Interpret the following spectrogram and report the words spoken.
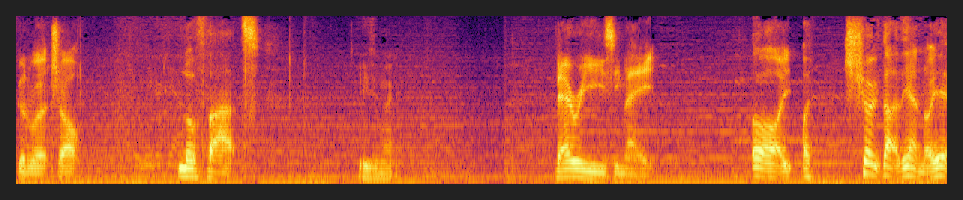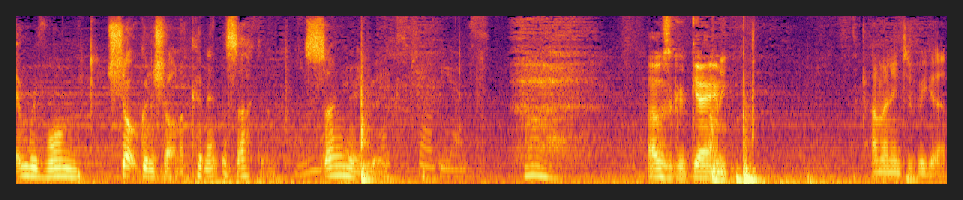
Good work, Chop. Love that. Easy, mate. Very easy, mate. Oh, I, I choked that at the end. I hit him with one shotgun shot and I couldn't hit the second. So newbie. That was a good game. How many did we get?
